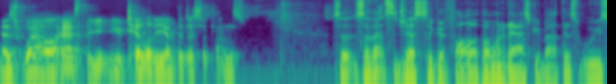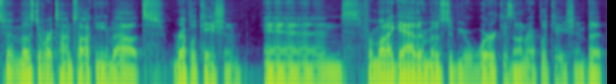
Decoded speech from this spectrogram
as well as the utility of the disciplines So, so that suggests a good follow up. I wanted to ask you about this. We spent most of our time talking about replication, and from what I gather, most of your work is on replication. But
